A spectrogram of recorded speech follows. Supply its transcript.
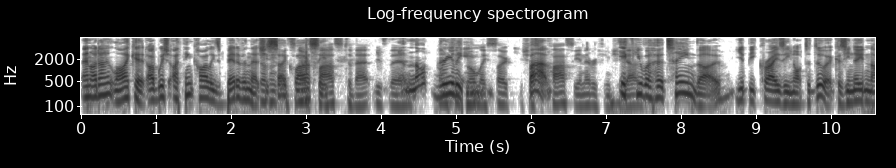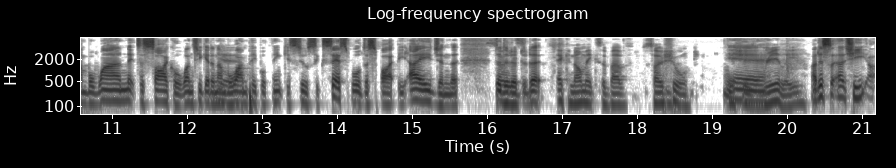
and I don't like it. I wish, I think Kylie's better than that. She's Doesn't- so it's no classy. class to that, is there? Not really. She's normally so she's but classy in everything she if does. you were her team, though, you'd be crazy not to do it because you need a number one. It's a cycle. Once you get a number Yeah. one, people think you're still successful despite the age and the. So da- da- da. economics above social Yeah. really. I just uh, she I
